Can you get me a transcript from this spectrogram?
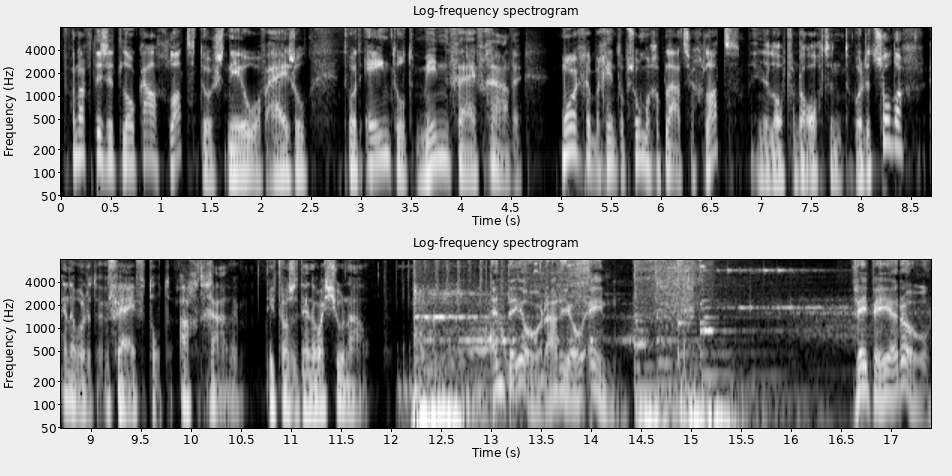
Vannacht is het lokaal glad door sneeuw of ijzel. Het wordt 1 tot min 5 graden. Morgen begint op sommige plaatsen glad. In de loop van de ochtend wordt het zonnig en dan wordt het 5 tot 8 graden. Dit was het NOS Journaal. NPO Radio 1. VPRO.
